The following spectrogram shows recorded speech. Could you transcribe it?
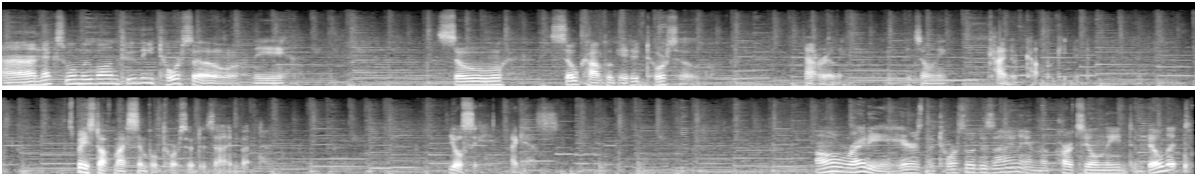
Uh, next we'll move on to the torso, the so, so complicated torso. Not really. It's only kind of complicated. It's based off my simple torso design, but you'll see, I guess. Alrighty, here's the torso design and the parts you'll need to build it.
